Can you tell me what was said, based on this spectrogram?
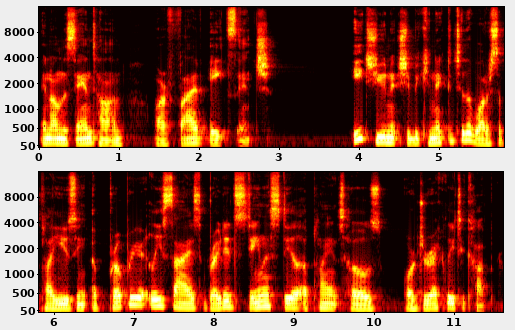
and on the Santon are 5 8 inch. Each unit should be connected to the water supply using appropriately sized braided stainless steel appliance hose or directly to copper.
